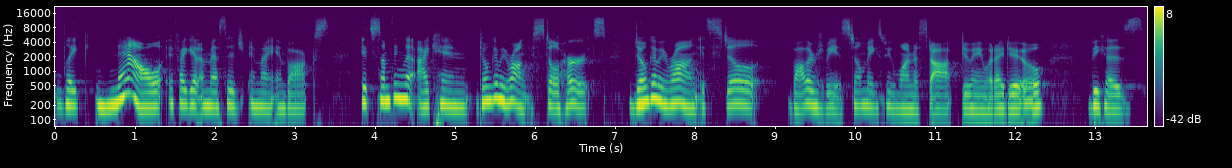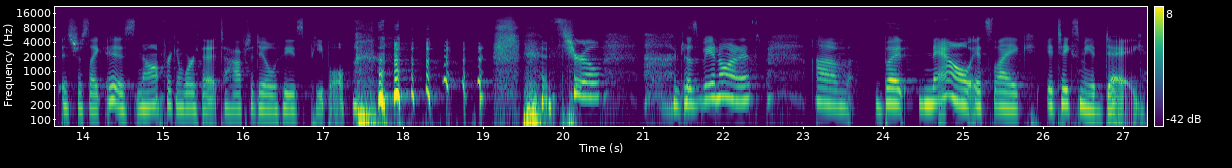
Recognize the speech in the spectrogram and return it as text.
like now if I get a message in my inbox, it's something that I can don't get me wrong, it still hurts. Don't get me wrong, it still bothers me. It still makes me want to stop doing what I do because it's just like it is not freaking worth it to have to deal with these people. it's true. I'm just being honest. Um, but now it's like it takes me a day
